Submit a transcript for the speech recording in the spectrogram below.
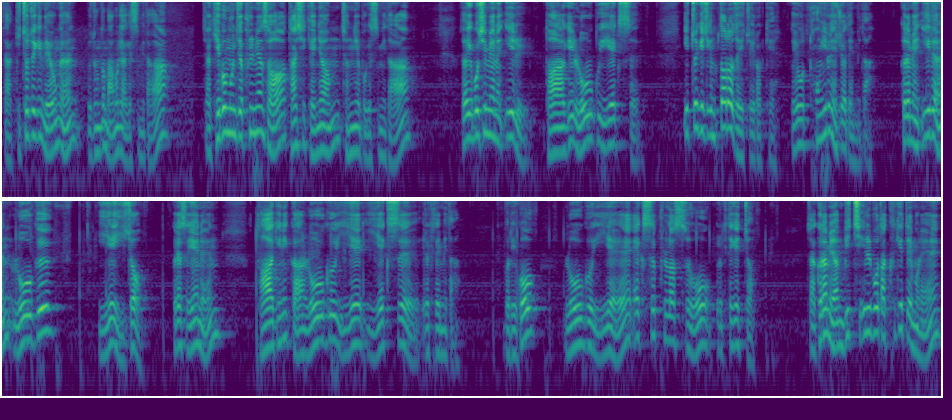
자, 기초적인 내용은 이 정도 마무리하겠습니다. 자, 기본 문제 풀면서 다시 개념 정리해 보겠습니다. 자, 여기 보시면은 1 더하기 로그 2x 이쪽이 지금 떨어져 있죠, 이렇게. 이거 통일을 해줘야 됩니다. 그러면 1은 로그 2의 2죠. 그래서 얘는 더하기니까 로그 2의 2x 이렇게 됩니다. 그리고 로그 2의 x 플러스 5 이렇게 되겠죠. 자, 그러면 밑이 1보다 크기 때문에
